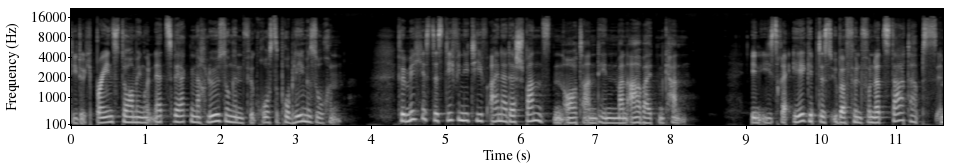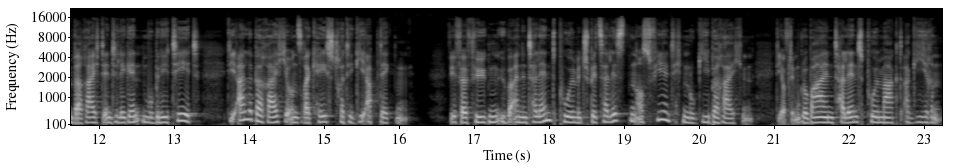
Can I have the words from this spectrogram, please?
die durch Brainstorming und Netzwerken nach Lösungen für große Probleme suchen. Für mich ist es definitiv einer der spannendsten Orte, an denen man arbeiten kann. In Israel gibt es über 500 Startups im Bereich der intelligenten Mobilität, die alle Bereiche unserer Case-Strategie abdecken. Wir verfügen über einen Talentpool mit Spezialisten aus vielen Technologiebereichen, die auf dem globalen Talentpoolmarkt agieren.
